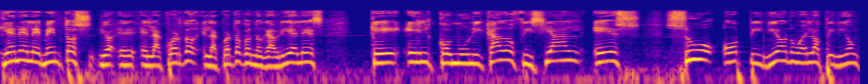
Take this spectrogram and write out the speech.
tiene elementos, eh, el acuerdo, el acuerdo con don Gabriel es que el comunicado oficial es su opinión o es la opinión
